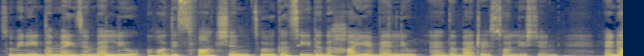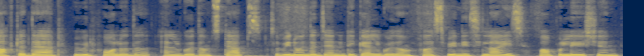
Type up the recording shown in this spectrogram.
So we need the maximum value of this function. So we consider the higher value as the better solution. And after that we will follow the algorithm steps. So we know in the genetic algorithm first we initialize population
